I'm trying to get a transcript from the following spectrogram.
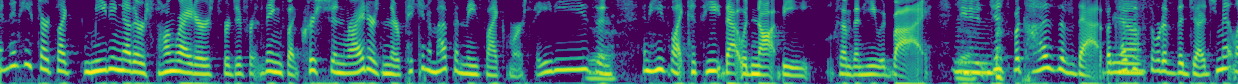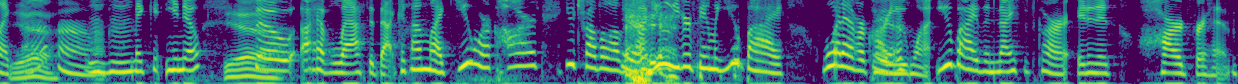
And then he starts like meeting other songwriters for different things, like Christian writers, and they're picking him up in these like Mercedes, and and he's like, because he that would not be something he would buy, Do you, mm. just because of that, because Yeah. of sort of the judgment, like, Yeah. oh, mm-hmm. making, you know, Yeah. So I have laughed at that because I'm like, you work hard, you travel all the time, you leave your family, you buy whatever car Yeah. you want, you buy the nicest car, and it is hard for him.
